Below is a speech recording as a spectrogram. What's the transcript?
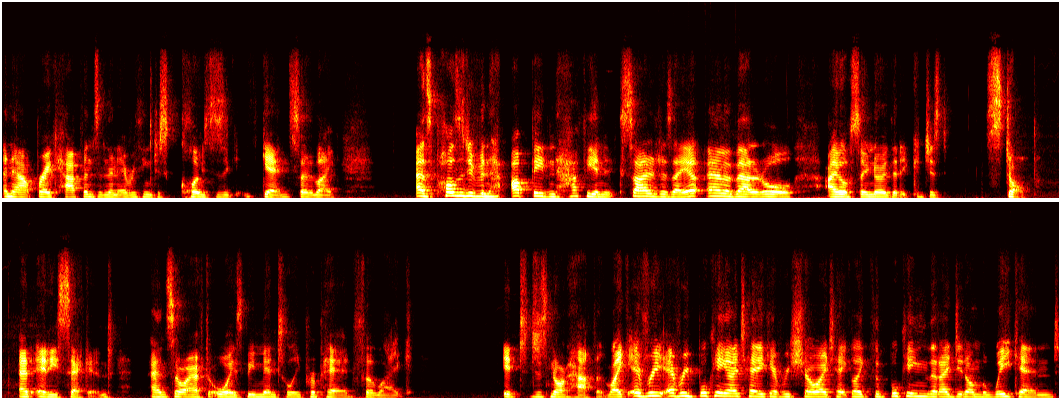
an outbreak happens, and then everything just closes again. So, like, as positive and upbeat and happy and excited as I am about it all, I also know that it could just stop at any second. And so I have to always be mentally prepared for like it to just not happen. Like every every booking I take, every show I take, like the booking that I did on the weekend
